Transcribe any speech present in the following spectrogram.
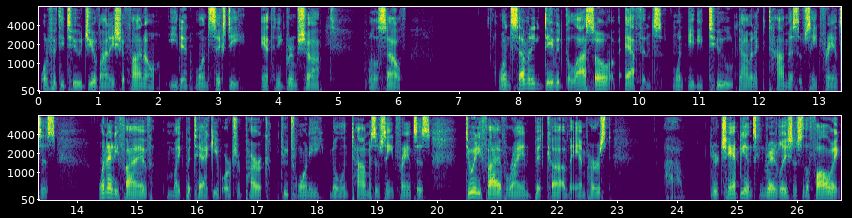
152, Giovanni Schifano, Eden. 160, Anthony Grimshaw, Will South. 170, David Galasso of Athens. 182, Dominic Thomas of St. Francis. 195, Mike Pataki of Orchard Park. 220, Nolan Thomas of St. Francis. 285, Ryan Bitka of Amherst. Uh, your champions, congratulations to the following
